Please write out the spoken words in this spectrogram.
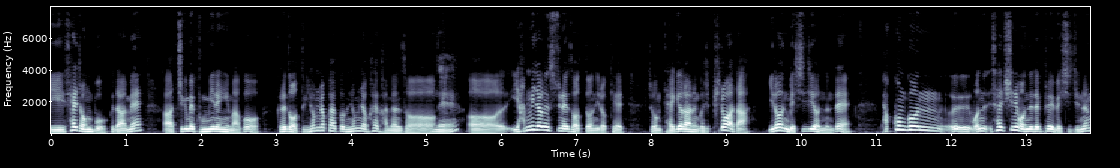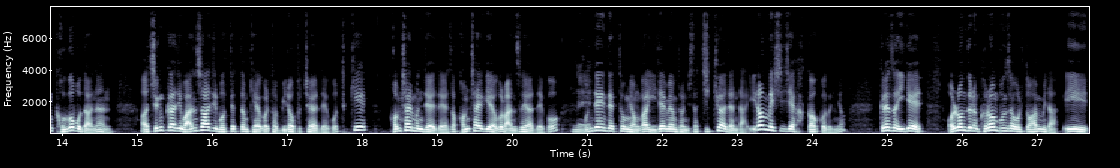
이 새 정부 그다음에 아, 지금의 국민의힘하고 그래도 어떻게 협력할 거는 협력해 가면서 네. 어 이 합리적인 수준에서 어떤 이렇게 좀 대결하는 것이 필요하다 이런 메시지였는데 박홍근 신임 원내대표의 메시지는 그거보다는 어, 지금까지 완수하지 못했던 개혁을 더 밀어붙여야 되고 특히 검찰 문제에 대해서 검찰 개혁을 완수해야 되고 네. 문재인 대통령과 이재명 전 지사 지켜야 된다 이런 메시지에 가까웠거든요. 그래서 이게 언론들은 그런 분석을 또 합니다. 이,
